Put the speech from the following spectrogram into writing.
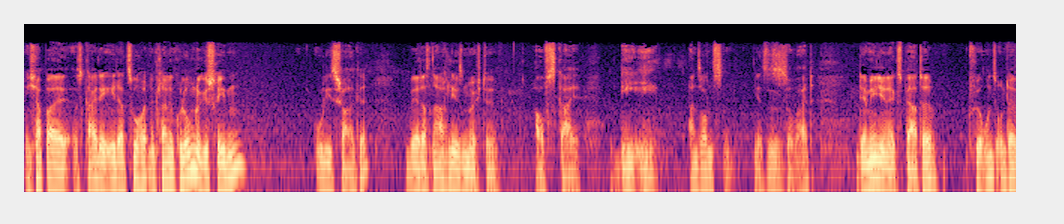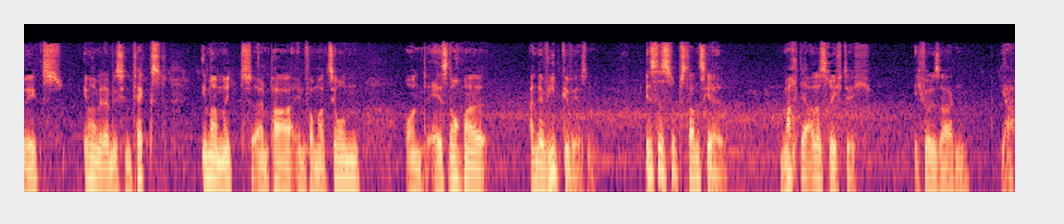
Ich habe bei sky.de dazu heute eine kleine Kolumne geschrieben, Ulis Schalke. Wer das nachlesen möchte, auf sky.de. Ansonsten, jetzt ist es soweit, der Medienexperte für uns unterwegs, immer mit ein bisschen Text, immer mit ein paar Informationen und er ist nochmal an der Wied gewesen. Ist es substanziell? Macht er alles richtig? Ich würde sagen, ja.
